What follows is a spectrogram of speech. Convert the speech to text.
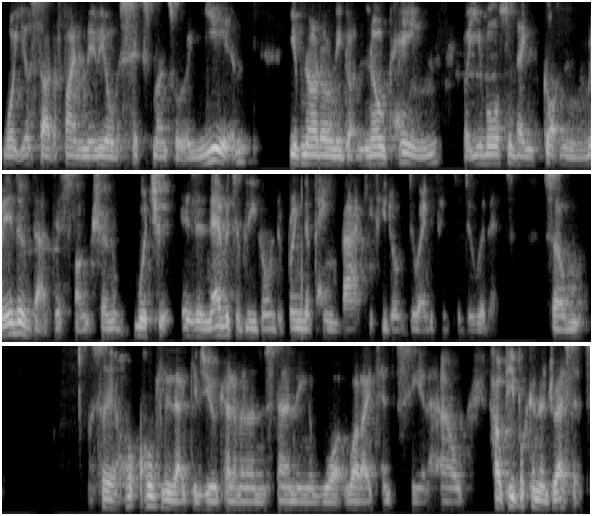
What you'll start to find in maybe over six months or a year, you've not only got no pain, but you've also then gotten rid of that dysfunction, which is inevitably going to bring the pain back if you don't do anything to do with it. So, so yeah, ho- hopefully that gives you a kind of an understanding of what, what I tend to see and how how people can address it.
